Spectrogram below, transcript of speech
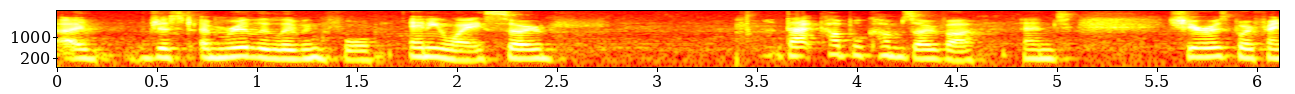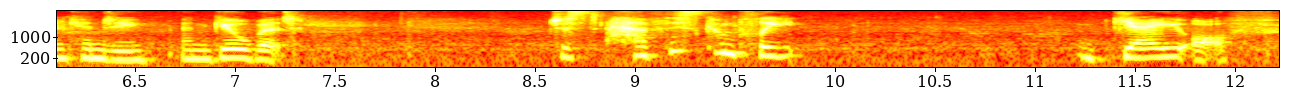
I just am really living for. Anyway so that couple comes over and Shiro's boyfriend Kenji and Gilbert just have this complete gay off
